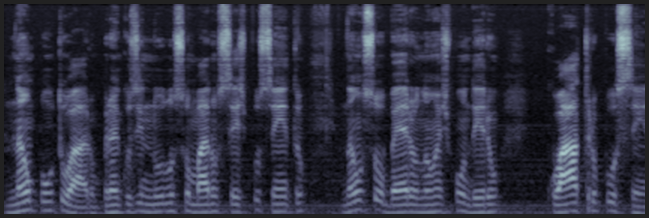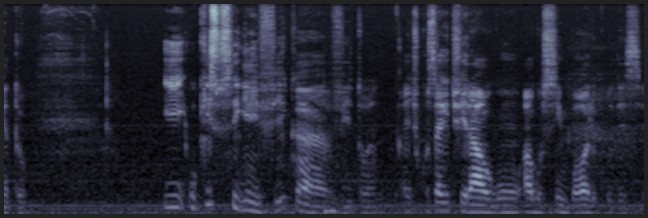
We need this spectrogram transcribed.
não pontuaram. Brancos e nulos somaram 6%. Não souberam, não responderam 4%. E o que isso significa, Vitor? A gente consegue tirar algum, algo simbólico desse.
